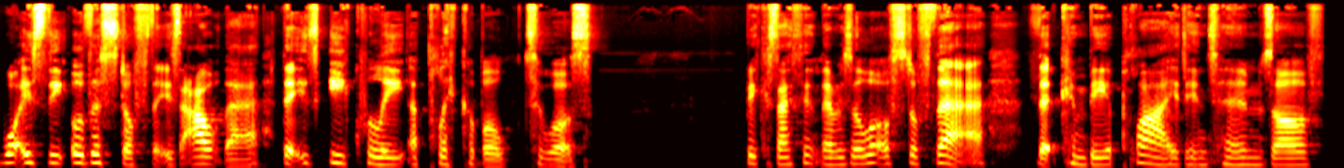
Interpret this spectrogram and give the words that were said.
what is the other stuff that is out there that is equally applicable to us? Because I think there is a lot of stuff there that can be applied in terms of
